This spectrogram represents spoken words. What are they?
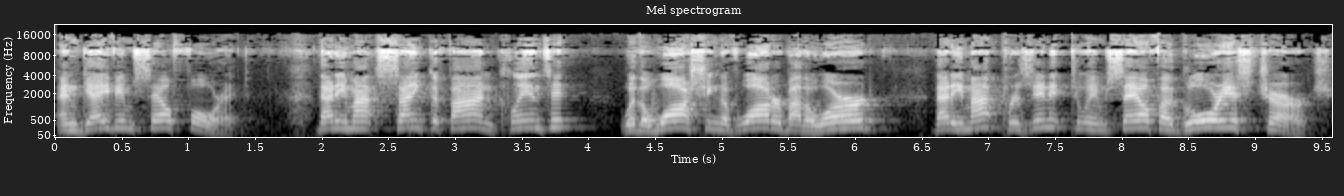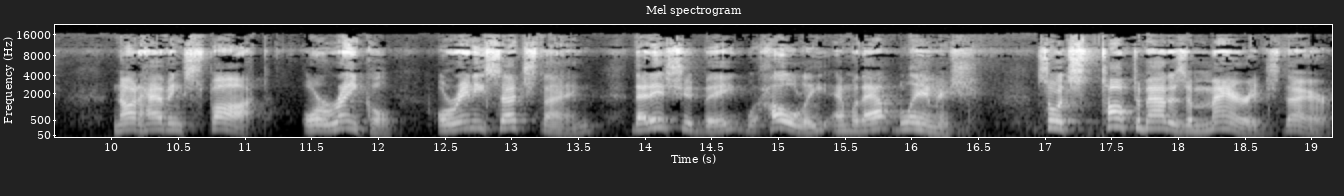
and gave himself for it, that he might sanctify and cleanse it with a washing of water by the word, that he might present it to himself a glorious church, not having spot or wrinkle or any such thing, that it should be holy and without blemish. So it's talked about as a marriage there.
